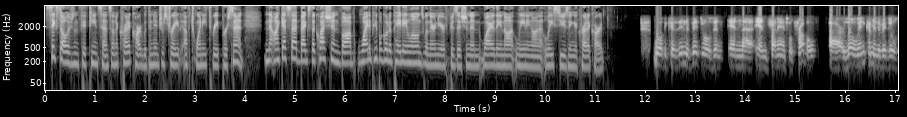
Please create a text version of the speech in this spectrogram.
$6.15 on a credit card with an interest rate of 23%. Now, I guess that begs the question, Bob, why do people go to payday loans when they're in your position and why are they not leaning on at least using a credit card? Well, because individuals in in uh, in financial trouble uh, or low income individuals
